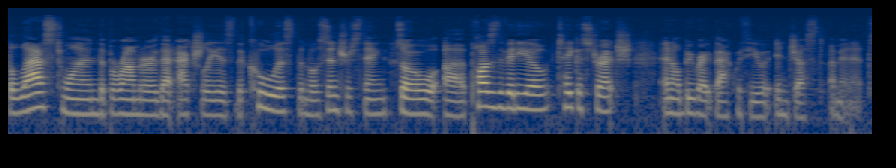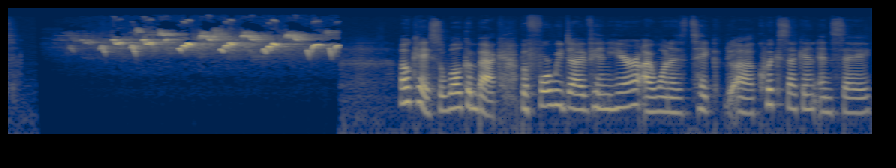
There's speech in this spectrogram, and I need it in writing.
the last one, the barometer that actually is the coolest, the most interesting. So uh, pause the video, take a stretch, and I'll be right back with you in just a minute. Okay, so welcome back. Before we dive in here, I want to take a quick second and say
